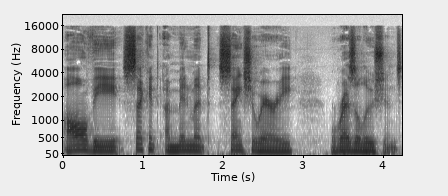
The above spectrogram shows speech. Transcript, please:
all the Second Amendment sanctuary resolutions.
